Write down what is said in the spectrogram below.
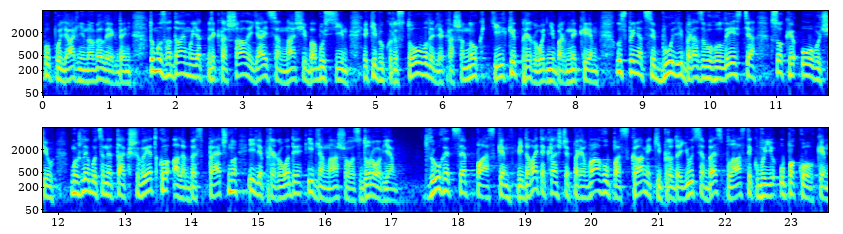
популярні на Великдень. Тому згадаємо, як прикрашали яйця наші бабусі, які використовували для крашанок тільки природні барвники. Лушпиня цибулі, березового листя, соки овочів. Можливо, це не так швидко, але безпечно і для природи, і для нашого здоров'я. Друге це паски. Віддавайте краще перевагу паскам, які продаються без пластикової упаковки.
